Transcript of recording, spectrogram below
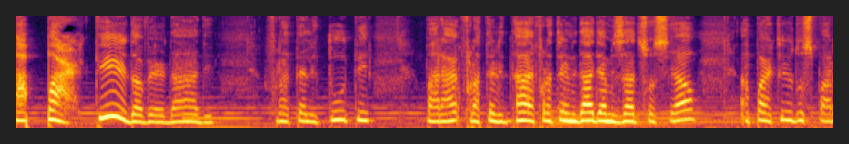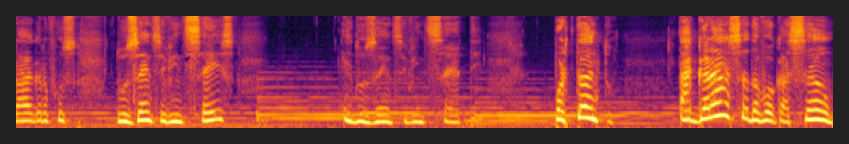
a partir da verdade. Fratelli tutti, para fraternidade, fraternidade e amizade social, a partir dos parágrafos 226 e 227. Portanto, a graça da vocação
